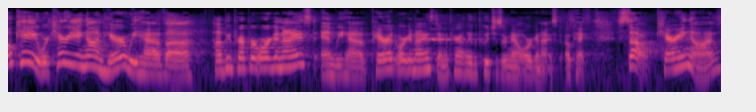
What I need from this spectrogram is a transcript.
Okay, we're carrying on here. We have uh, Hubby Prepper organized, and we have Parrot organized, and apparently the pooches are now organized. Okay, so carrying on.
